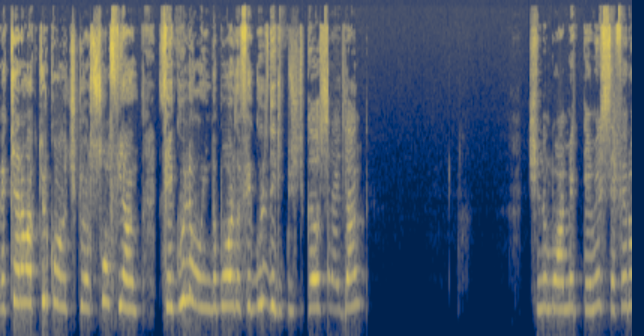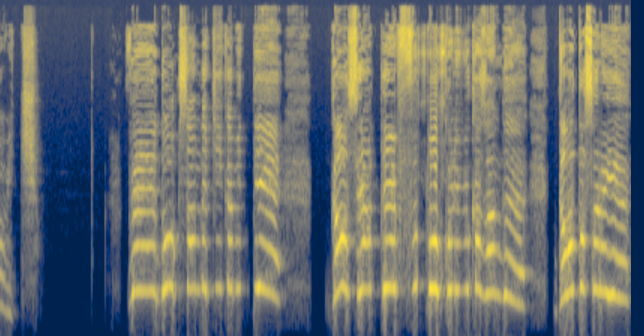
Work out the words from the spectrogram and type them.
Ve Kerem Aktürkoğlu çıkıyor. Sofyan. Feguli oyunda. Bu arada Feguli de gitmişti Galatasaray'dan. Şimdi Muhammed Demir Seferovic. Ve 90 dakika bitti. Gaziantep Futbol Kulübü kazandı. Galatasaray'ı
